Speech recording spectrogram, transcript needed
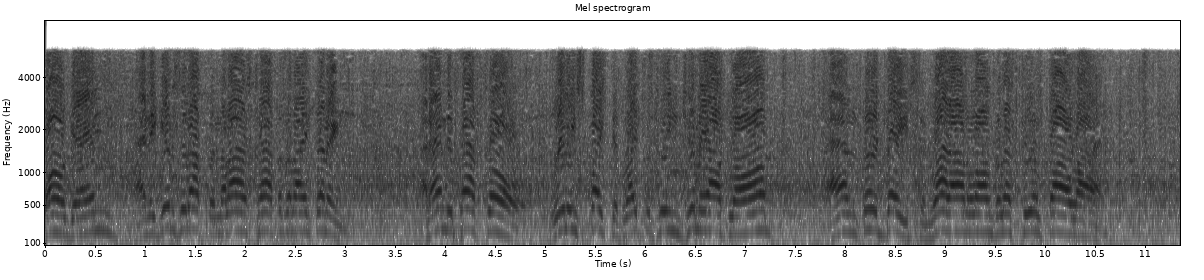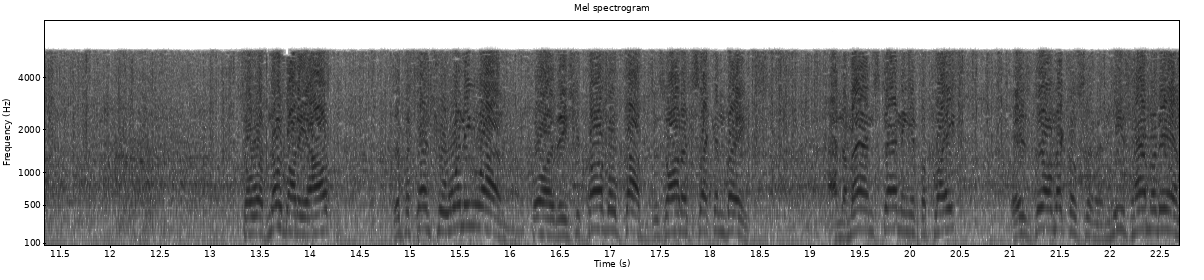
ball game, and he gives it up in the last half of the ninth inning. And Andy Pafko really spiked it right between Jimmy Outlaw and third base and right out along the left field foul line. So with nobody out, the potential winning run for the Chicago Cubs is on at second base. And the man standing at the plate is Bill Nicholson, and he's hammered in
